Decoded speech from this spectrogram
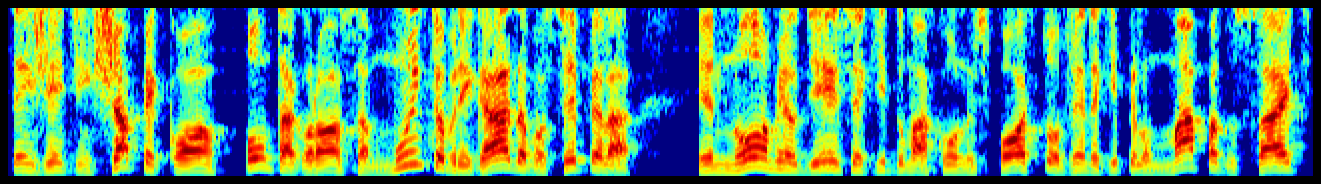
tem gente em Chapecó, Ponta Grossa. Muito obrigado a você pela enorme audiência aqui do Marcou no Esporte. Estou vendo aqui pelo mapa do site.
